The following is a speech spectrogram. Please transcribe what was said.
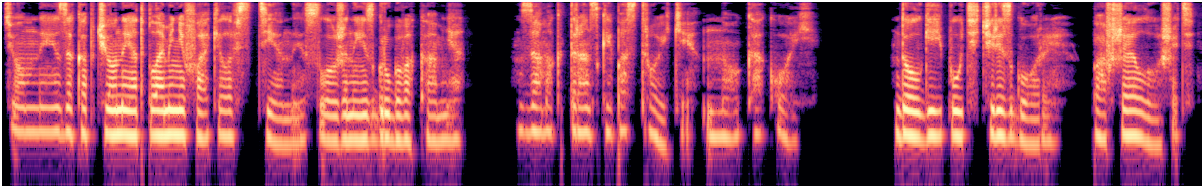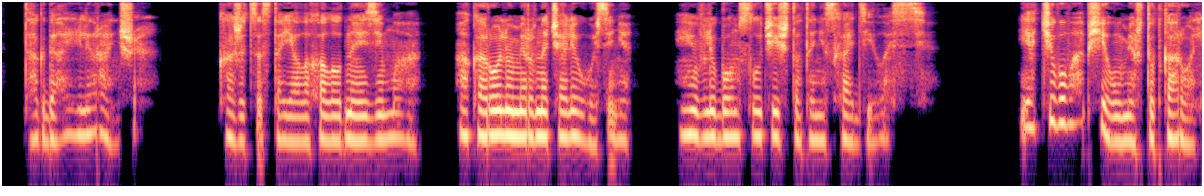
Темные, закопченные от пламени факелов стены, сложенные из грубого камня. Замок транской постройки, но какой? Долгий путь через горы, павшая лошадь, тогда или раньше. Кажется, стояла холодная зима, а король умер в начале осени, и в любом случае что-то не сходилось. И от чего вообще умер тот король?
